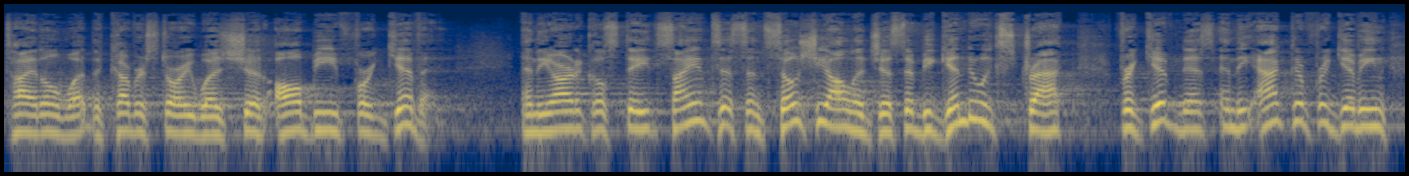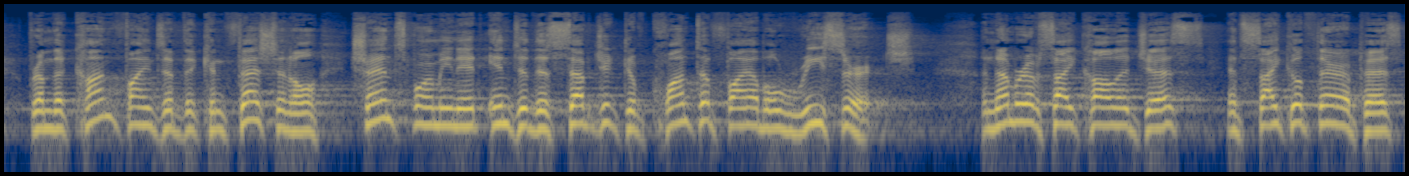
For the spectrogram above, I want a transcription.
title, what the cover story was, Should All Be Forgiven. And the article states scientists and sociologists have begun to extract forgiveness and the act of forgiving from the confines of the confessional, transforming it into the subject of quantifiable research. A number of psychologists and psychotherapists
